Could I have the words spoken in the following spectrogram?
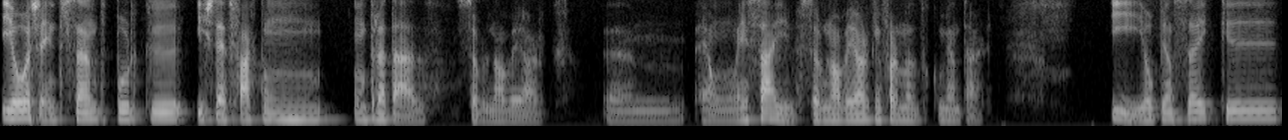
E eu achei interessante porque isto é de facto um, um tratado sobre Nova York. Um, é um ensaio sobre Nova York em forma de documentário. E eu pensei que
